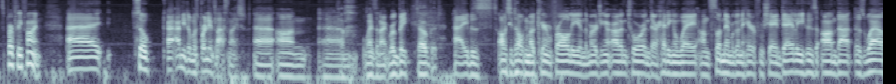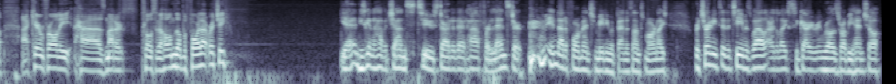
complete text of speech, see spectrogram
it's perfectly fine. Uh, so uh, Andy Dunn was brilliant last night uh, on um, Wednesday night rugby. So good. Uh, he was obviously talking about Ciarán Frawley and the Emerging Ireland Tour, and they're heading away on Sunday. We're going to hear from Shane Daly, who's on that as well. Uh, Ciarán Frawley has matters closer to home, though, before that, Richie. Yeah, and he's going to have a chance to start it out half for Leinster in that aforementioned meeting with Benetton tomorrow night. Returning to the team as well are the likes of Gary Ringrose, Robbie Henshaw,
